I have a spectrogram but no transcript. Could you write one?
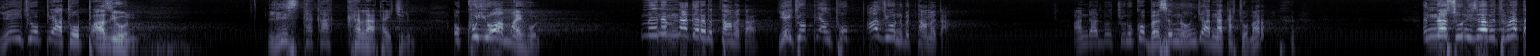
የኢትዮጵያ ቶጳዚዮን ሊስተካከላት አይችልም። እኩያዋም አይሆን ምንም ነገር ብታመጣ የኢትዮጵያን ቶጳዚዮን ብታመጣ አንዳንዶቹን እኮ በስም ነው እንጂ አናቃቸው ማለት እነሱን ይዘህ ብትመጣ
